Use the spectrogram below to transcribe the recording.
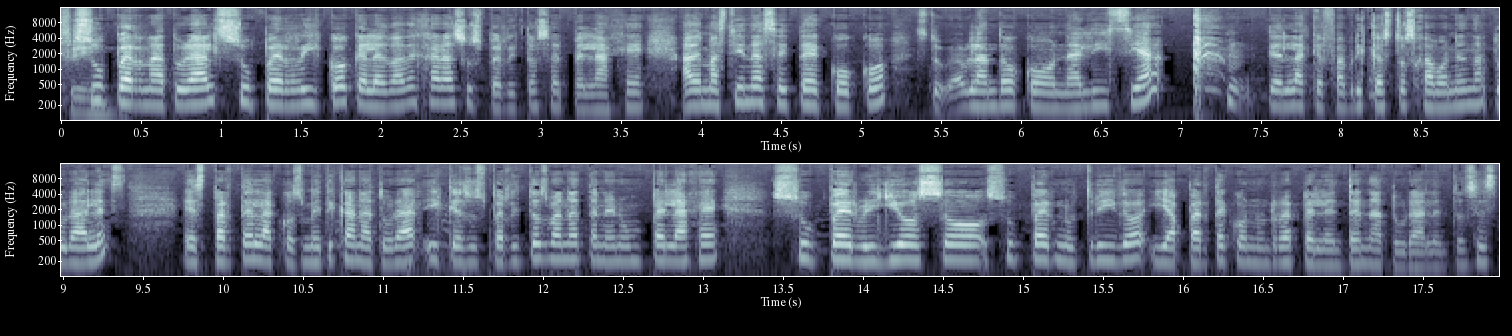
sí. Súper natural, súper rico, que les va a dejar a sus perritos el pelaje. Además tiene aceite de coco. Estuve hablando con Alicia, que es la que fabrica estos jabones naturales. Es parte de la cosmética natural y que sus perritos van a tener un pelaje súper brilloso, súper nutrido y aparte con un repelente natural. Entonces,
